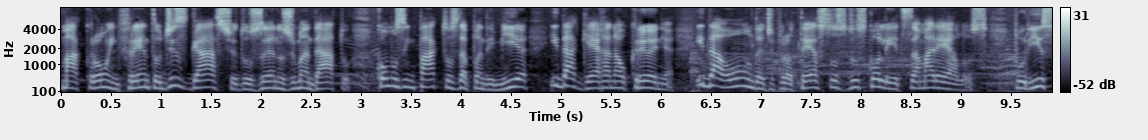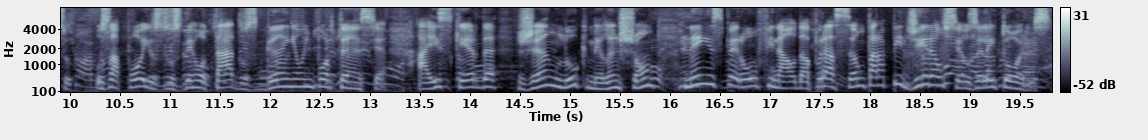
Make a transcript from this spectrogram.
Macron enfrenta o desgaste dos anos de mandato, como os impactos da pandemia e da guerra na Ucrânia e da onda de protestos dos coletes amarelos. Por isso, os apoios dos derrotados ganham importância. A esquerda, Jean-Luc Mélenchon, nem nem esperou o final da apuração para pedir aos seus eleitores.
